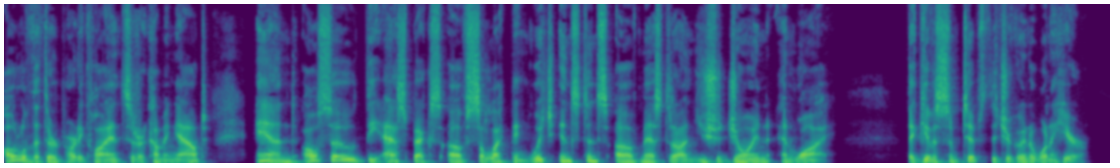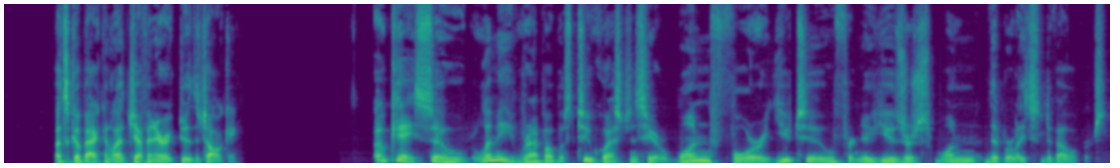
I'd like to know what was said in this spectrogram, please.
all of the third party clients that are coming out, and also the aspects of selecting which instance of Mastodon you should join and why. They give us some tips that you're going to want to hear. Let's go back and let Jeff and Eric do the talking. Okay, so let me wrap up with two questions here. One for you two, for new users, one that relates to developers.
